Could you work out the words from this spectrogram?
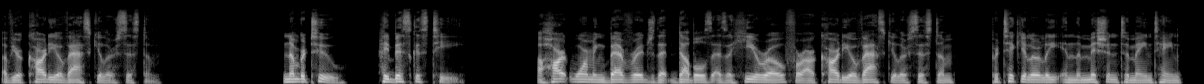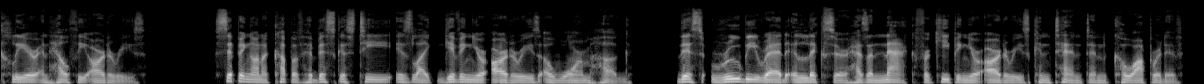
of your cardiovascular system. Number 2. Hibiscus tea. A heartwarming beverage that doubles as a hero for our cardiovascular system, particularly in the mission to maintain clear and healthy arteries. Sipping on a cup of hibiscus tea is like giving your arteries a warm hug. This ruby red elixir has a knack for keeping your arteries content and cooperative,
